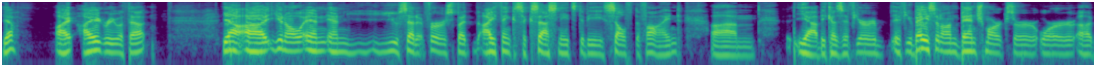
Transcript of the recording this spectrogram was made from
Yeah I I agree with that. Yeah, uh, you know, and and you said it first, but I think success needs to be self-defined. Um, yeah, because if you're if you base it on benchmarks or or a,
